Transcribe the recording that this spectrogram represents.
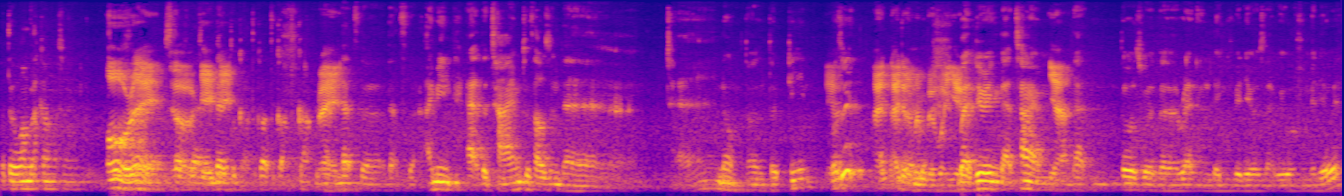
betul orang belakang macam. Oh, right. Oh, like okay, that. Then okay. tukar, tukar, tukar, tukar. Right. And that's the that's the. I mean, at the time, 2010, no, 2013. Was Yeah. it? I, I don't remember what year. But during that time, Yeah. that those were the red and link videos that we were familiar with,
